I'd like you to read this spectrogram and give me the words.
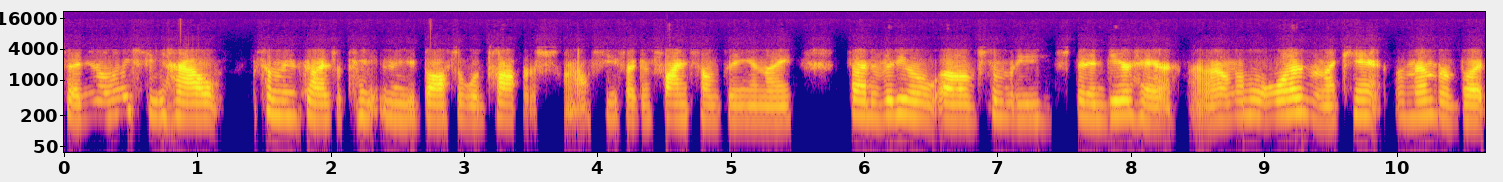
said, you know, let me see how some of these guys are painting these balsa wood toppers, and I'll see if I can find something. And I found a video of somebody spinning deer hair. And I don't know who it was, and I can't remember, but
